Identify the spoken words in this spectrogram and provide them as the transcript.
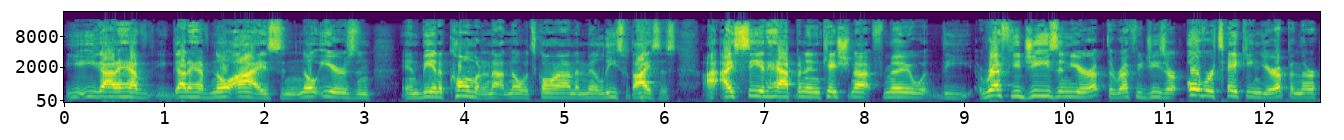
you, you gotta have you gotta have no eyes and no ears and and be in a coma to not know what's going on in the Middle East with ISIS. I, I, see it happening, in case you're not familiar with the refugees in Europe. The refugees are overtaking Europe and they're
